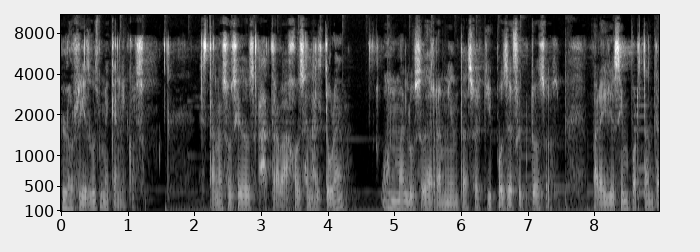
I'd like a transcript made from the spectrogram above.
Los riesgos mecánicos están asociados a trabajos en altura, un mal uso de herramientas o equipos defectuosos. Para ello es importante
